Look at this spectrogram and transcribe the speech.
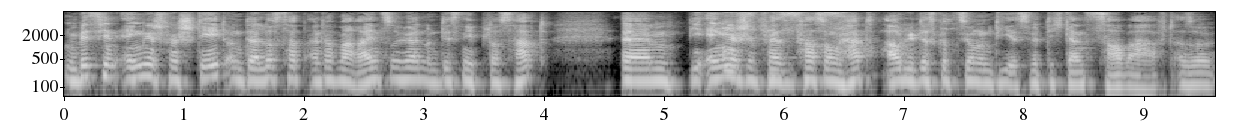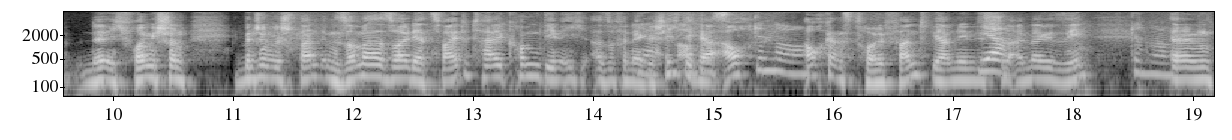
ein bisschen Englisch versteht und da Lust habt, einfach mal reinzuhören und Disney Plus habt, ähm, die englische Verfassung hat. Audiodeskription und die ist wirklich ganz zauberhaft. Also ne, ich freue mich schon, ich bin schon gespannt. Im Sommer soll der zweite Teil kommen, den ich also von der Ja, Geschichte her auch, genau. auch ganz toll fand. Wir haben den Ja. schon einmal gesehen. genau. Ähm,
